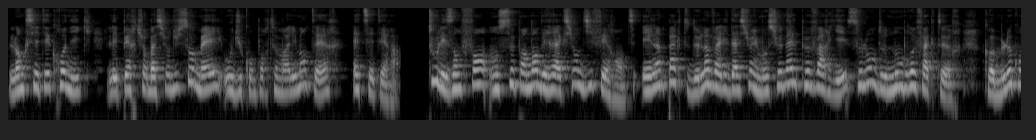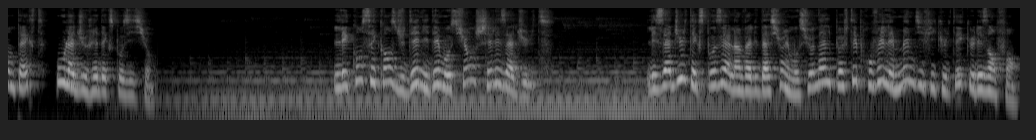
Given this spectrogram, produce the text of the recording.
l'anxiété chronique, les perturbations du sommeil ou du comportement alimentaire, etc. Tous les enfants ont cependant des réactions différentes et l'impact de l'invalidation émotionnelle peut varier selon de nombreux facteurs, comme le contexte ou la durée d'exposition. Les conséquences du déni d'émotion chez les adultes. Les adultes exposés à l'invalidation émotionnelle peuvent éprouver les mêmes difficultés que les enfants.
